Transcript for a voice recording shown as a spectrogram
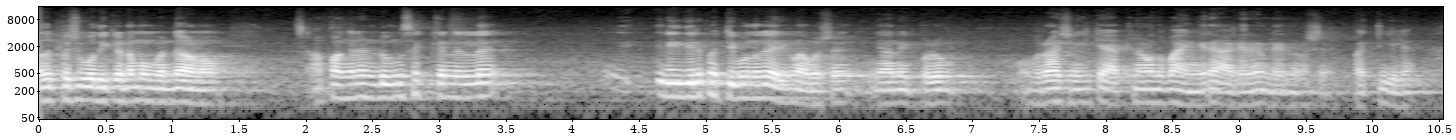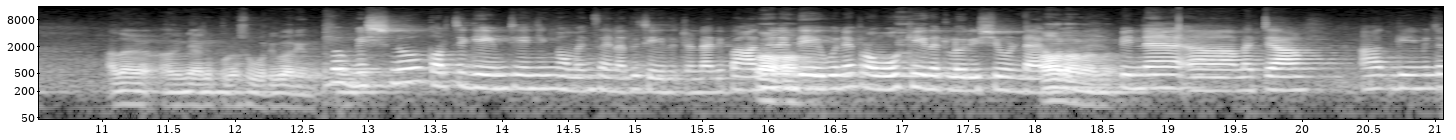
അതിപ്പോൾ ചോദിക്കേണ്ട മൊമെന്റ് ആണോ? അപ്പം അങ്ങനെ രണ്ട് മൂന്ന് സെക്കൻഡിലെ രീതിയിൽ പറ്റിപ്പോകുന്ന കാര്യങ്ങളാണ്. പക്ഷെ ഞാൻ ഇപ്പോഴും ഒരു പ്രാവശ്യം എനിക്ക് ക്യാപ്റ്റൻ ആവുന്ന ഭയങ്കര ആഗ്രഹം ഉണ്ടായിരുന്നു. പക്ഷെ പറ്റിയില്ല. അത് അത് ഞാനിപ്പോഴും സോറി പറയുന്നു. ഇപ്പൊ വിഷ്ണു കുറച്ച് ഗെയിം ചേഞ്ചിങ് മൊമെന്റ്സ് അതിനകത്ത് ചെയ്തിട്ടുണ്ടായിരുന്നു. ഇപ്പൊ ആദ്യം ദേവുനെ പ്രൊവോക്ക് ചെയ്തിട്ടുള്ള ഒരു ഇഷ്യൂ ഉണ്ടായിരുന്നു. പിന്നെ മറ്റേ ആ- ഗെയിമിന്റെ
